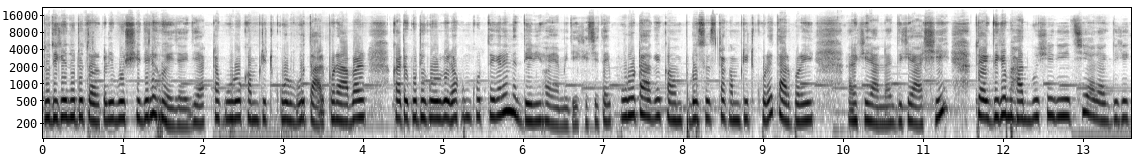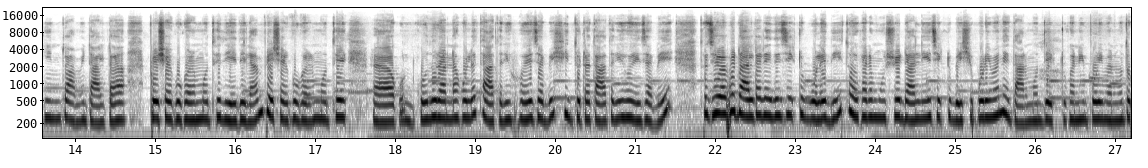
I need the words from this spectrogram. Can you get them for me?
দুদিকে দুটো তরকারি বসিয়ে দিলে হয়ে যায়। যে একটা পুরো কমপ্লিট করব, তারপর আবার কাটাকুটি করব এরকম করতে গেলে না দেরি হয় আমি দেখেছি। তাই পুরোটা আগে প্রসেসটা কমপ্লিট করে তারপরে আর কি রান্নার দিকে আসি। তো একদিকে ভাত বসিয়ে দিয়েছি আর একদিকে কিন্তু আমি ডালটা প্রেশার কুকারের মধ্যে দিয়ে দিলাম। প্রেশার কুকারের মধ্যে কদু রান্না করলে তাড়াতাড়ি হয়ে যাবে, সিদ্ধটা তাড়াতাড়ি হয়ে যাবে। তো যেভাবে ডালটা রেঁধেছি একটু বলে দিই। তো এখানে মুসুরির ডাল নিয়েছি একটু বেশি পরিমাণে, তার মধ্যে একটুখানি পরিমাণ মতো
